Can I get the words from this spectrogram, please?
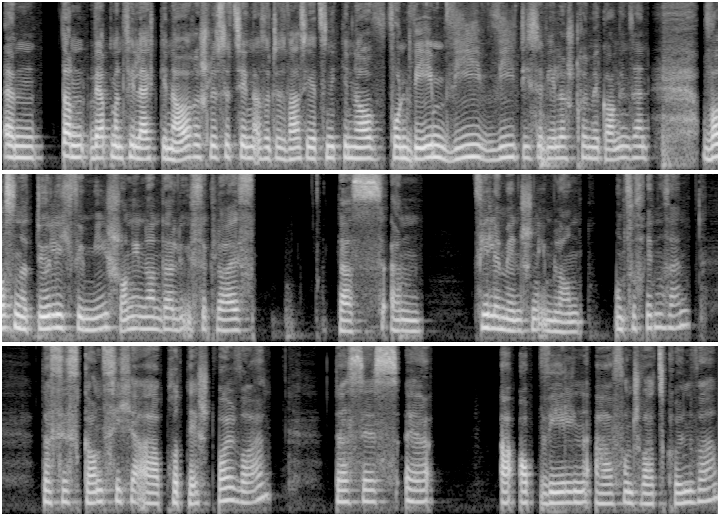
Ähm, dann wird man vielleicht genauere Schlüsse ziehen. Also das weiß ich jetzt nicht genau, von wem, wie, wie diese Wählerströme gegangen sind. Was natürlich für mich schon in der Analyse klar ist, dass ähm, viele Menschen im Land unzufrieden sind, dass es ganz sicher eine Protestwahl war, dass es äh, Abwählen äh, von Schwarz-Grün war,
